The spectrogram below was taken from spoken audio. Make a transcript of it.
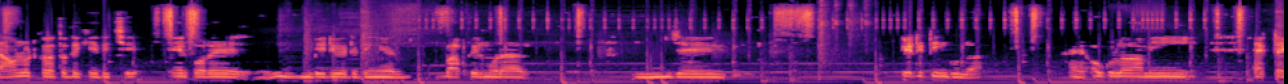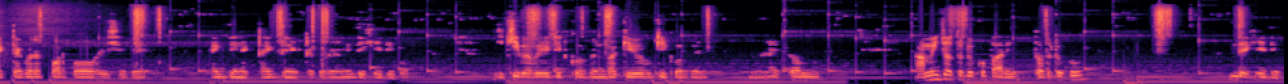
ডাউনলোড করা তো দেখিয়ে দিচ্ছি। এরপরে ভিডিও এডিটিং এর বা ফিল্মোরার যে এডিটিংগুলা হ্যাঁ ওগুলো আমি একটা একটা করে পর্ব হিসেবে একদিন একটা একদিন একটা করে আমি দেখিয়ে দিব যে কীভাবে এডিট করবেন বা কীভাবে কি করবেন। একদম আমি যতটুকু পারি ততটুকু দেখিয়ে দিব,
